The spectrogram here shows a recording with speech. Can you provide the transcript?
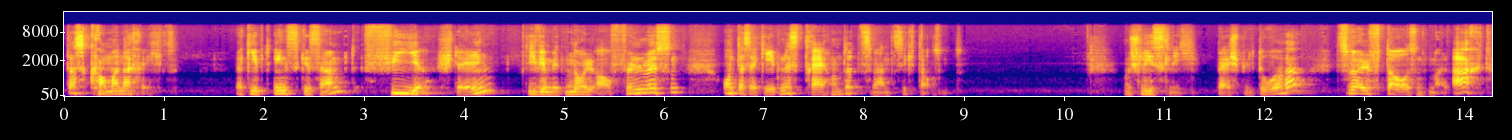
das Komma nach rechts. Ergibt insgesamt vier Stellen, die wir mit 0 auffüllen müssen und das Ergebnis 320.000. Und schließlich Beispiel Dora. 12.000 mal 8.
